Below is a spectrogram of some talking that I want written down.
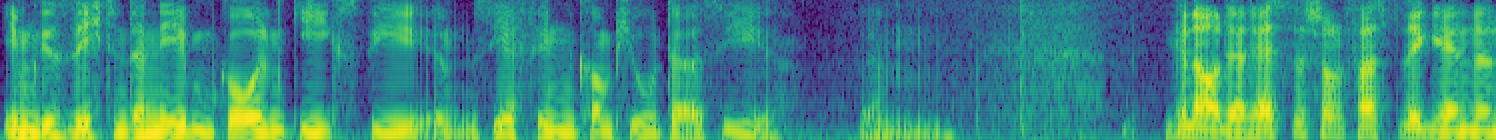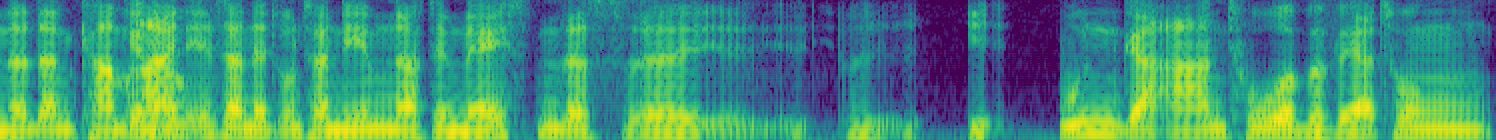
im Gesicht und daneben Golden Geeks, wie ähm, sie erfinden Computer, sie ähm, Genau, der Rest ist schon fast Legende. Ne? Dann kam genau. ein Internetunternehmen nach dem nächsten, das äh, ungeahnt hohe Bewertungen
